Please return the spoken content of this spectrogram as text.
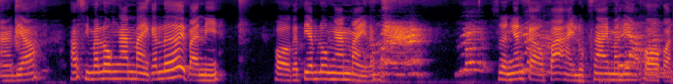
อ่าเดี๋ยวเขาสิมาลงงานใหม่กันเลยบ้านนี้ พอก็เตรียมโรงงานใหม่แล้วค่ะส่วนงานเก่าป้าให้ลูกชายมาเลี้ยงคอก่อน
